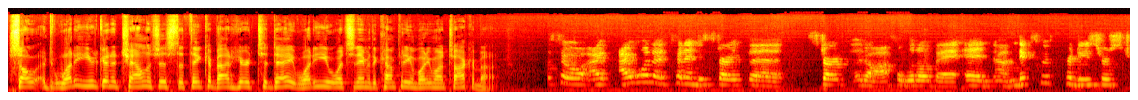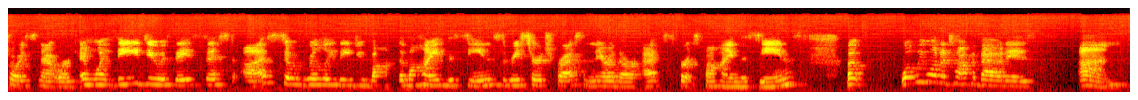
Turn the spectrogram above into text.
so what are you going to challenge us to think about here today? What do you? What's the name of the company, and what do you want to talk about? So I, I want to kind of just start the start it off a little bit. And um, with Producers Choice Network, and what they do is they assist us. So really, they do the behind the scenes, the research for us, and they're our experts behind the scenes. But what we want to talk about is, um,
